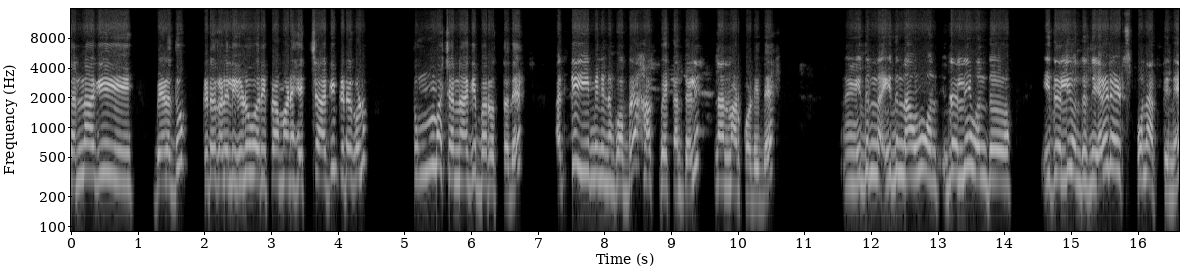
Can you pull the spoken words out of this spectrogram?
ಚೆನ್ನಾಗಿ ಬೆಳೆದು ಗಿಡಗಳಲ್ಲಿ ಇಳುವರಿ ಪ್ರಮಾಣ ಹೆಚ್ಚಾಗಿ ಗಿಡಗಳು ತುಂಬಾ ಚೆನ್ನಾಗಿ ಬರುತ್ತದೆ. ಅದಕ್ಕೆ ಈ ಮೀನಿನ ಗೊಬ್ಬರ ಹಾಕ್ಬೇಕಂತೇಳಿ ನಾನ್ ಮಾಡ್ಕೊಂಡಿದ್ದೆ. ಇದನ್ನ ಇದನ್ನ ನಾವು ಒಂದ್, ಇದ್ರಲ್ಲಿ ಒಂದು, ಇದರಲ್ಲಿ ಒಂದು ಎರಡೆರಡು ಸ್ಪೂನ್ ಹಾಕ್ತೀನಿ.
